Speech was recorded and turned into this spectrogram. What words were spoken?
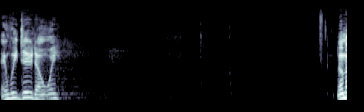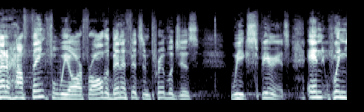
And we do, don't we? No matter how thankful we are for all the benefits and privileges we experience. And when,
